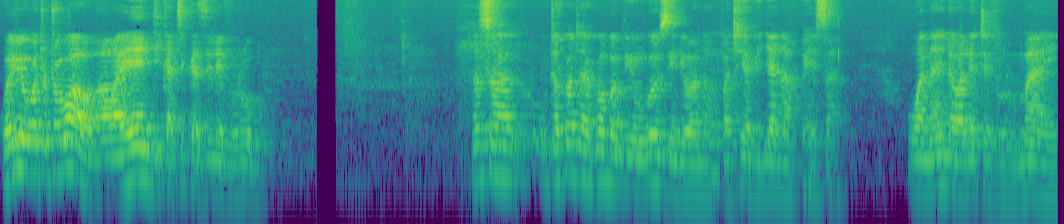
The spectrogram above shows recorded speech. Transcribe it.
Kwa hivyo watoto wao hawaendi katika zile vurugu. Sasa utapata ya kwamba viongozi ndio wanawapatia vijana pesa, wanaenda walete vurumai,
